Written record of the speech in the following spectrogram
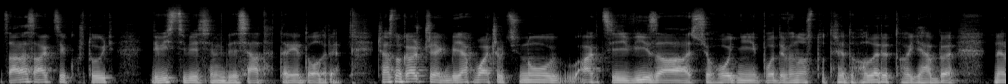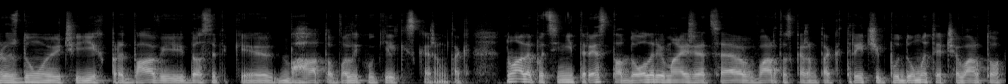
Зараз акції коштують 283 долари. Чесно кажучи, якби я побачив ціну акції Visa сьогодні по 93 долари, то я би не роздумуючи їх придбав і досить таки багато, велику кількість, скажімо так. Ну але по ціні 300 доларів майже це варто, скажімо так, тричі подумати, чи варто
